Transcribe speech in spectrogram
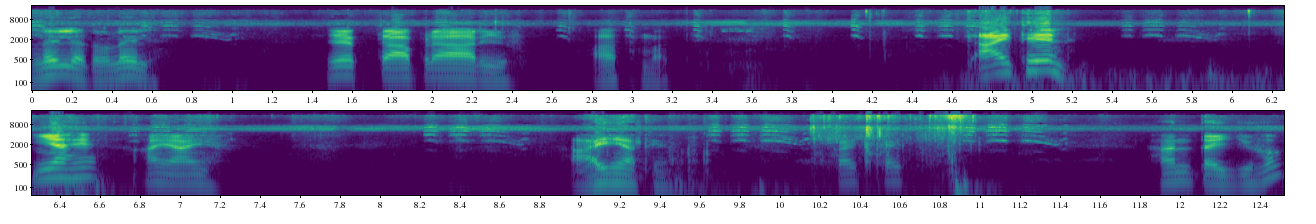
લઈ લે તો લઈ લે એક તો આપણે આ રહ્યું હાથમાંથી અહીંથી ને અહીંયા છે અહીંયા અહીંયા હા અહીંયાથી કાંઈક કાંઈક હંતાઈ ગયું હો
